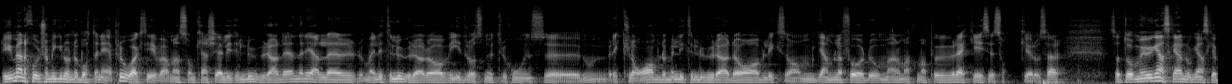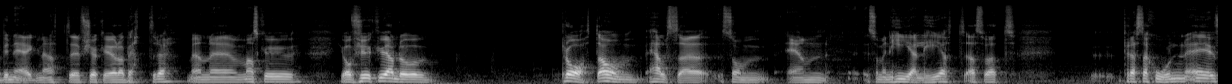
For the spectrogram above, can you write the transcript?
det är ju människor som i grund och botten är proaktiva men som kanske är lite lurade när det gäller... De är lite lurade av idrottsnutritionsreklam. Eh, de är lite lurade av liksom gamla fördomar om att man behöver räcka i sig socker och så här. Så att de är ju ganska, ändå ganska benägna att eh, försöka göra bättre. Men man ska ju... Jag försöker ju ändå prata om hälsa som en, som en helhet. Alltså att eh, prestation är,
